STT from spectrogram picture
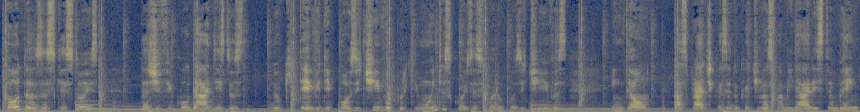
todas as questões das dificuldades, dos, do que teve de positivo, porque muitas coisas foram positivas. Então, as práticas educativas familiares também,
